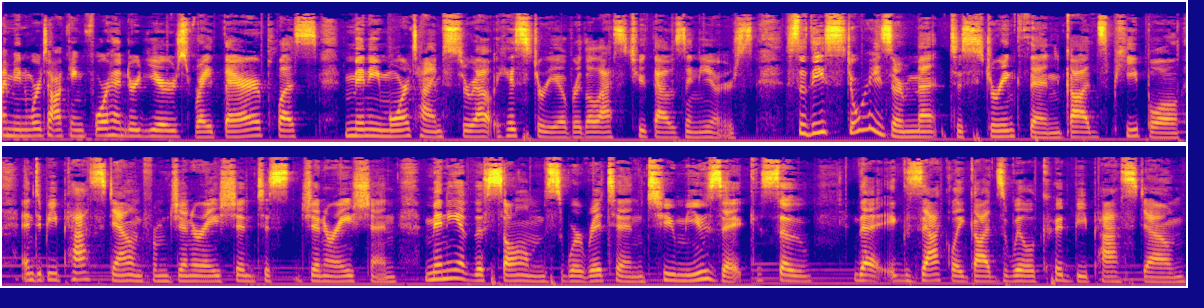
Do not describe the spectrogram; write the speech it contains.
I mean, we're talking 400 years right there, plus many more times throughout history over the last 2,000 years. So these stories are meant to strengthen God's people and to be passed down from generation to generation. Many of the Psalms were written to music so that exactly God's will could be passed down.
